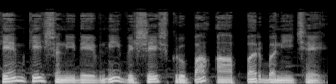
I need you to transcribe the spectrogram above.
કેમ કે શનિદેવની વિશેષ કૃપા આપ પર બની છે.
